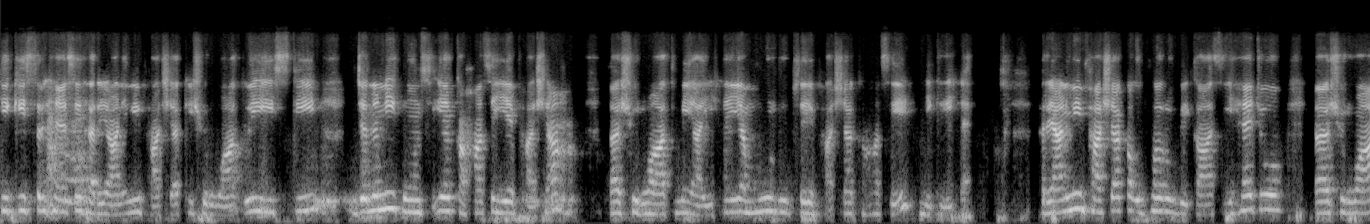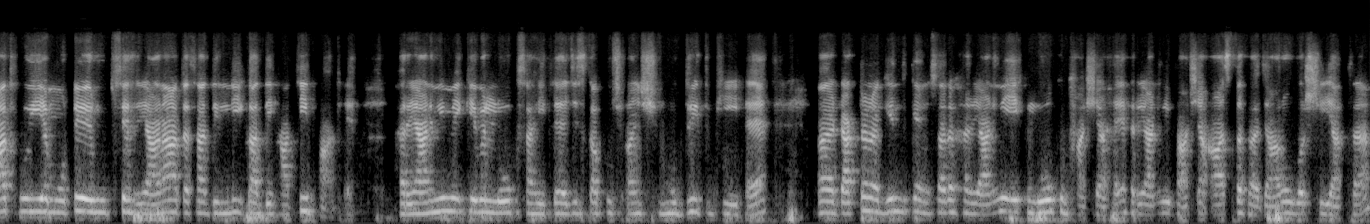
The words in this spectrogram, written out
कि किस तरह से हरियाणवी भाषा की शुरुआत हुई, इसकी जननी कौन सी है, कहाँ से ये भाषा शुरुआत में आई है या मूल रूप से ये भाषा कहाँ से निकली है। हरियाणवी भाषा का उद्भव और विकास, यह जो शुरुआत हुई है मोटे रूप से हरियाणा तथा दिल्ली का देहाती भाग है। हरियाणवी में केवल लोक साहित्य है, जिसका कुछ अंश मुद्रित भी है। डॉक्टर अगिंद के अनुसार हरियाणवी एक लोक भाषा है। हरियाणवी भाषा आज तक हज़ारों वर्ष यात्रा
